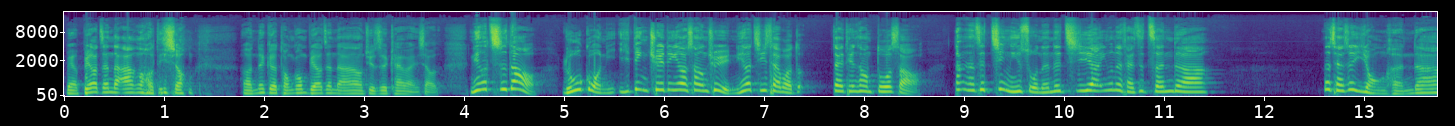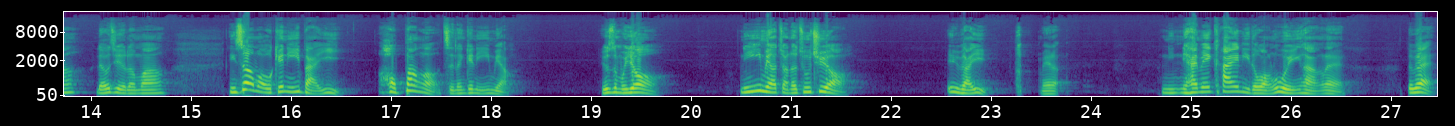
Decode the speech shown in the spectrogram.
没有，不要真的安哦，弟兄啊，那个童工不要真的安上去，是开玩笑的。你要知道，如果你一定确定要上去，你要积财宝都在天上多少？当然是尽你所能的积啊，因为那才是真的啊，那才是永恒的啊，了解了吗？你知道吗？我给你一百亿。好棒哦！只能给你一秒，有什么用？你一秒转得出去哦，一百亿没了，你你还没开你的网络银行嘞，对不对？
